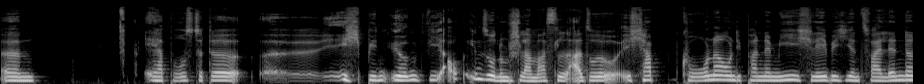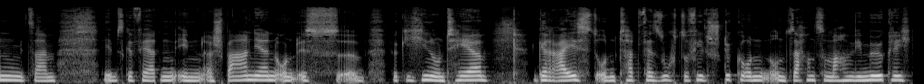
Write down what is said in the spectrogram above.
Ähm, er postete, äh, ich bin irgendwie auch in so einem Schlamassel. Also ich habe Corona und die Pandemie. Ich lebe hier in zwei Ländern mit seinem Lebensgefährten in äh, Spanien und ist äh, wirklich hin und her gereist und hat versucht, so viel Stücke und, und Sachen zu machen wie möglich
